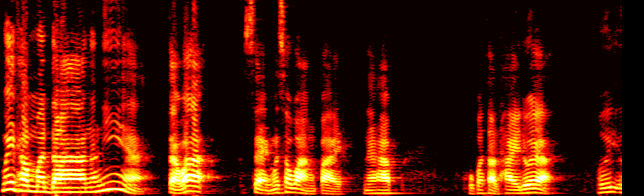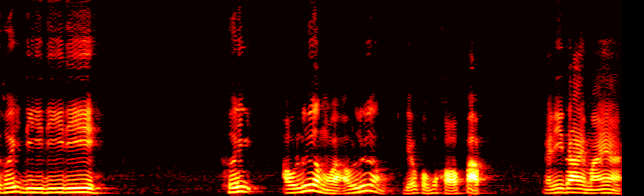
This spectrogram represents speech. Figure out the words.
ไม่ธรรมดานะเนี่ย แต่ว่าแสงมันสว่างไปนะครับหูภาษาไทยด้วยอะ เฮ้ยเฮ้ยดีดีดี เฮ้ย เอาเรื่องว่ะ เอาเรื่อง เดี๋ยวผมขอปรับ อันนี้ได้ไหมอะ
